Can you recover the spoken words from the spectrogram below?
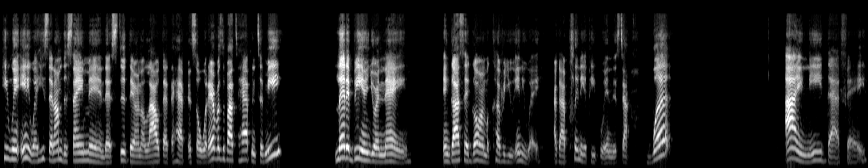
he went anyway. He said, I'm the same man that stood there and allowed that to happen. So whatever's about to happen to me, let it be in your name. And God said, Go, I'm gonna cover you anyway. I got plenty of people in this town. What? I need that faith.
